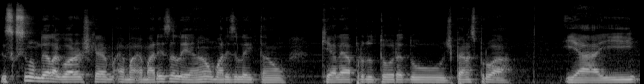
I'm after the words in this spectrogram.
Esqueci o nome dela agora, acho que é é é Marisa Leão, Marisa Leitão, que ela é a produtora do De Pernas Pro Ar. E aí...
